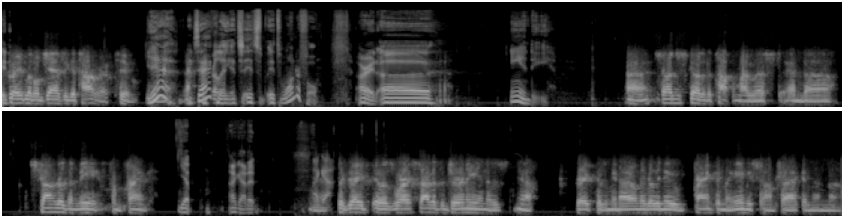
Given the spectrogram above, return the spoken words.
A great little jazzy guitar riff too. Yeah, exactly. Really. It's it's it's wonderful. All right, uh Andy. All right, so I'll just go to the top of my list and uh, "Stronger Than Me" from Frank. Yep. I got it. I Yeah, got It's a great. It was where I started the journey, and it was you know great because I mean I only really knew Frank and the Amy soundtrack, and then uh,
